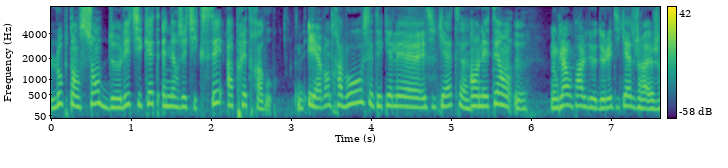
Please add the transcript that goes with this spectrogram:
l'obtention de l'étiquette énergétique C après travaux. Et avant travaux, c'était quelle étiquette? On était en E. Donc là, on parle de, de l'étiquette, je, je,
